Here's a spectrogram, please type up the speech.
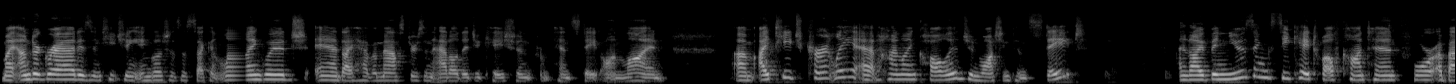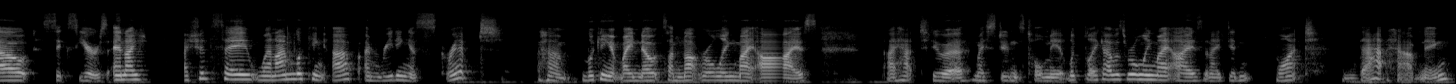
my undergrad is in teaching English as a second language, and I have a master's in adult education from Penn State Online. Um, I teach currently at Highline College in Washington State, and I've been using CK12 content for about six years. And I I should say when I'm looking up, I'm reading a script, um, looking at my notes, I'm not rolling my eyes. I had to, uh, my students told me it looked like I was rolling my eyes and I didn't want that happening.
